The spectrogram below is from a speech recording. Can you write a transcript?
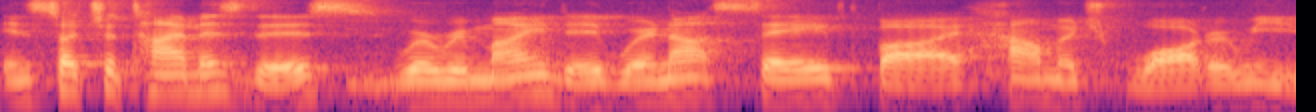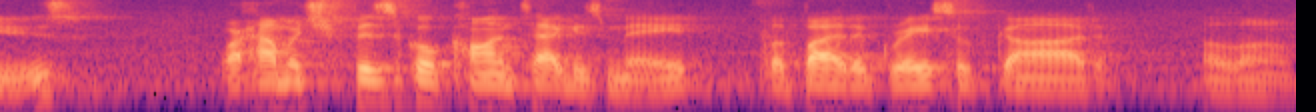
in such a time as this, we're reminded we're not saved by how much water we use or how much physical contact is made, but by the grace of God alone.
